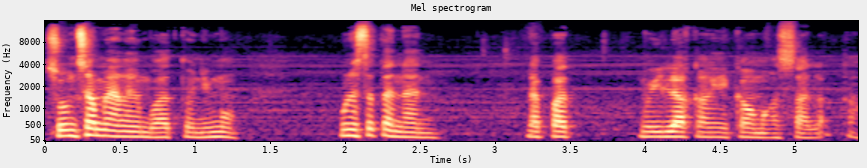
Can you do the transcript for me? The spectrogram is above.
So unsa may ang buhaton nimo? Una sa tanan, dapat mo ila kang ikaw makasala ka.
